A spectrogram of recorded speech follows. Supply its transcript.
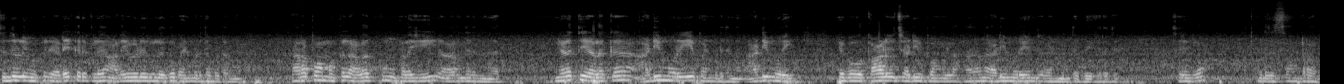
சிந்துவெளி மக்கள் இடைக்கருக்களை தான் அளவீடுகளுக்கு பயன்படுத்தப்பட்டனர். ஹரப்பா மக்கள் அளக்கும் கலையை ஆர்ந்திருந்தனர். நிலத்தை அளக்க அடிமுறையை பயன்படுத்தினர். அடிமுறை. இப்போ ஒரு கால் வச்சு அடி வைப்பாங்களா அது வந்து அடிமுறை என்று பயன்படுத்தப்படுகிறது. சரிங்களா? அடுத்து சான்றாக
